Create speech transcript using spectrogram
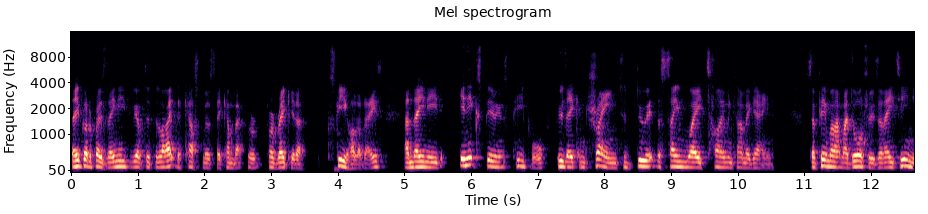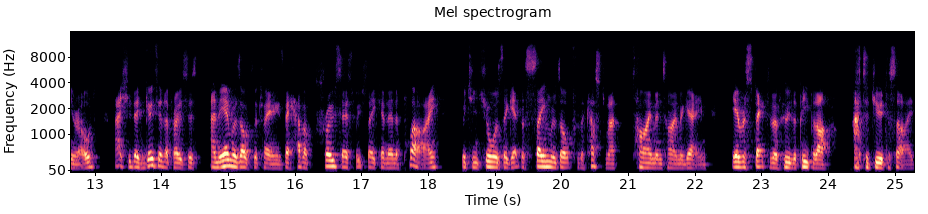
They've got a process. They need to be able to delight the customers. They come back for, for regular ski holidays, and they need inexperienced people who they can train to do it the same way time and time again. So people like my daughter, who's an 18 year old, actually they can go through that process and the end result of the training is they have a process which they can then apply, which ensures they get the same result for the customer time and time again, irrespective of who the people are, attitude aside.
